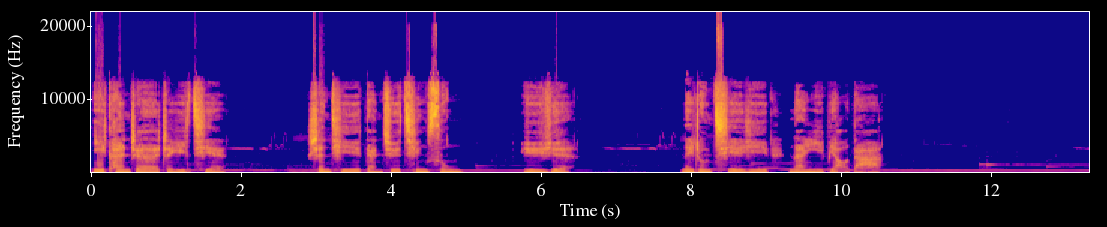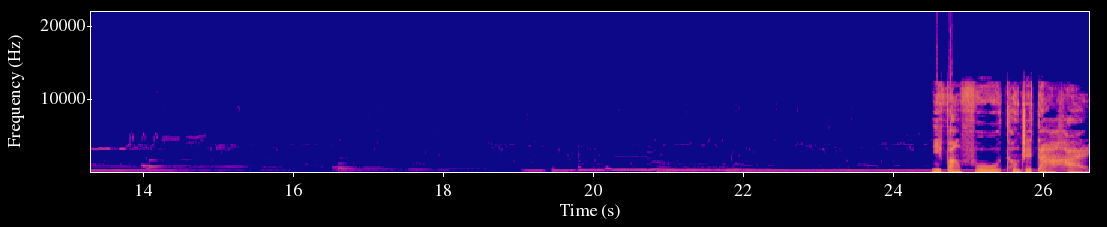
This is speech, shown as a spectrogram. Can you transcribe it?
你看着这一切，身体感觉轻松、愉悦，那种惬意难以表达。你仿佛同这大海、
